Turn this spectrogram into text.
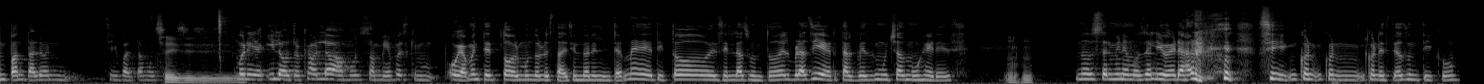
un pantalón, sí, falta mucho. Sí, sí, sí. sí. Bueno, y, y lo otro que hablábamos también, pues que obviamente todo el mundo lo está diciendo en el internet y todo, es el asunto del brasier. Tal vez muchas mujeres Ujú. nos terminemos de liberar, sí, con, con, con este asuntico.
